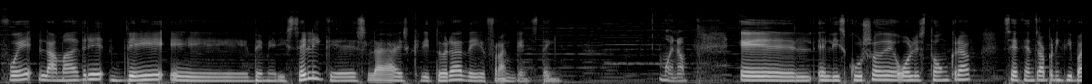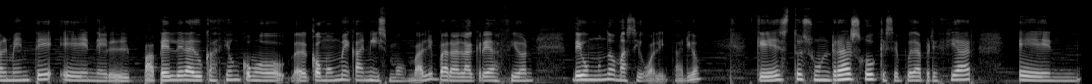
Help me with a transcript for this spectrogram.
fue la madre de, eh, de Mary Shelley, que es la escritora de Frankenstein. Bueno, el, discurso de Wollstonecraft se centra principalmente en el papel de la educación como, eh, como un mecanismo, ¿vale? Para la creación de un mundo más igualitario que esto es un rasgo que se puede apreciar en,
